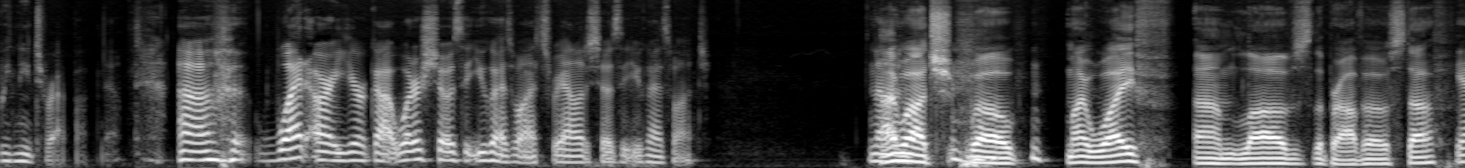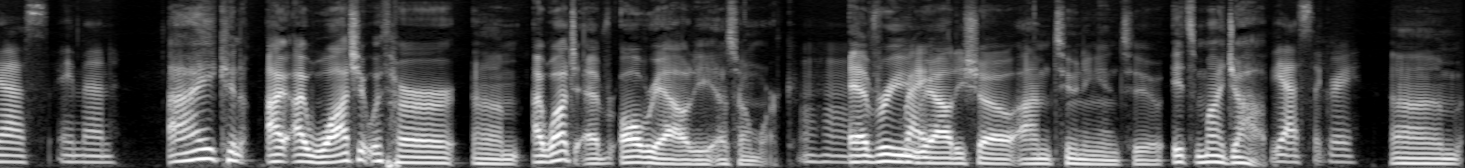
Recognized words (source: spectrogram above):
we need to wrap up now. Um, what are your What are shows that you guys watch? Reality shows that you guys watch? I watch. Well, my wife um, loves the Bravo stuff. Yes. Amen. I can. I, I watch it with her. Um, I watch ev- all reality as homework. Every Right. reality show I'm tuning into, it's my job. Yes. Agree. Um,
